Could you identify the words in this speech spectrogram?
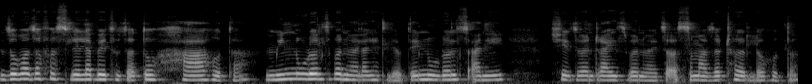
जो माझा फसलेला बेत होता तो हा होता. मी नूडल्स बनवायला घेतले होते नूडल्स आणि शेजवान राईस बनवायचं असं माझं ठरलं होतं.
